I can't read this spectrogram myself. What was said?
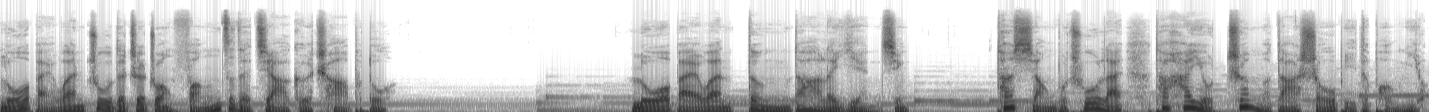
罗百万住的这幢房子的价格差不多。罗百万瞪大了眼睛，他想不出来，他还有这么大手笔的朋友。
